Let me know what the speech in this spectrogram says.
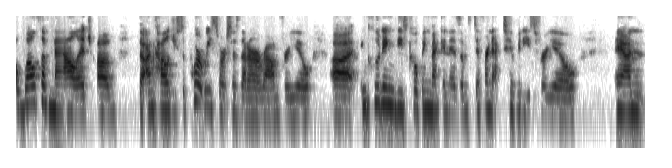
a wealth of knowledge of the oncology support resources that are around for you, uh, including these coping mechanisms, different activities for you, and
